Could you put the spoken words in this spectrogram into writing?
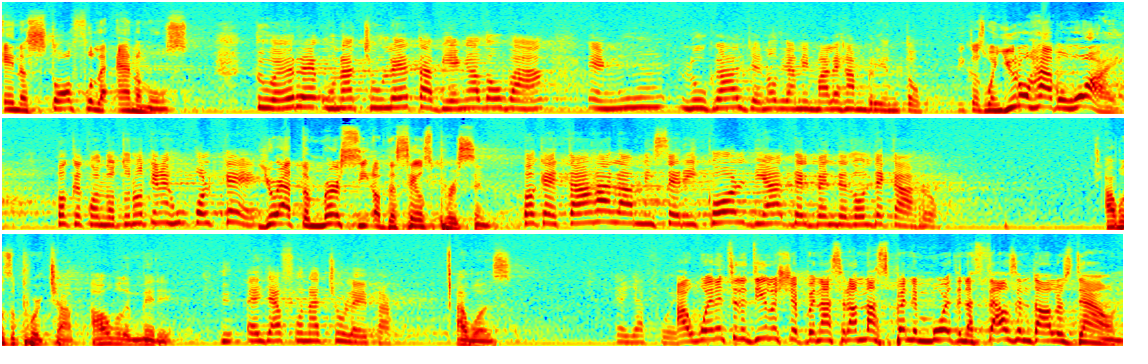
in a stall full of animals. Tú eres una chuleta bien adobada en un lugar lleno de animales hambrientos. Because when you don't have a why, Porque cuando tú no tienes un porqué, you're at the mercy of the salesperson. porque estás a la misericordia del vendedor de carro. I was a pork chop. I will admit it. Ella fue una chuleta. I was. Ella fue. I went into the dealership and I said, I'm not spending more than a $1,000 down.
